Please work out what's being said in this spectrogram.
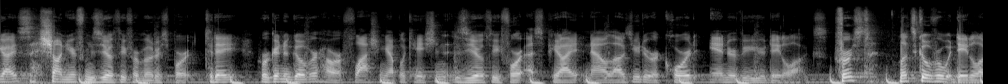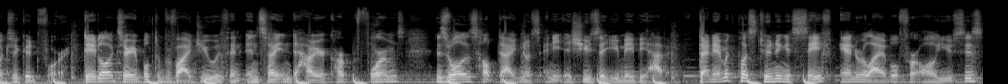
guys, Sean here from 034 Motorsport. Today, we're going to go over how our flashing application 034 SPI now allows you to record and review your data logs. First, let's go over what data logs are good for. Data logs are able to provide you with an insight into how your car performs, as well as help diagnose any issues that you may be having. Dynamic Plus tuning is safe and reliable for all uses,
